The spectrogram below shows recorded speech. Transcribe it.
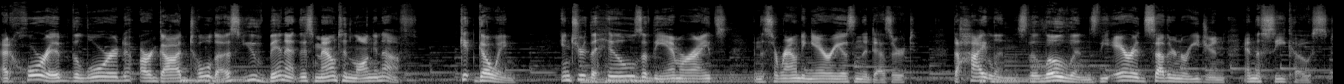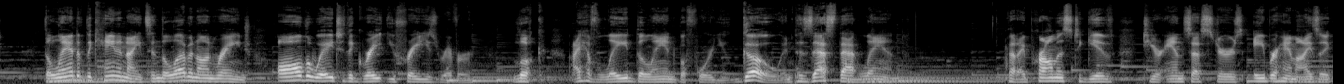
At Horeb, the Lord our God told us, You've been at this mountain long enough. Get going. Enter the hills of the Amorites and the surrounding areas in the desert, the highlands, the lowlands, the arid southern region, and the seacoast, the land of the Canaanites and the Lebanon range, all the way to the great Euphrates River. Look, I have laid the land before you. Go and possess that land that I promised to give to your ancestors, Abraham, Isaac,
